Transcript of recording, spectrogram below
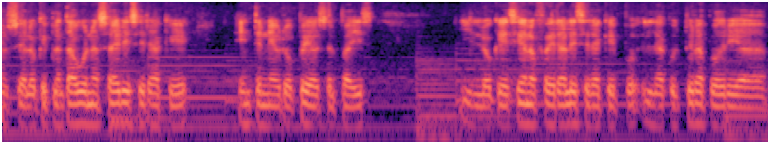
o sea, lo que plantaba Buenos Aires era que entren europeos al país. Y lo que decían los federales era que la cultura podría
